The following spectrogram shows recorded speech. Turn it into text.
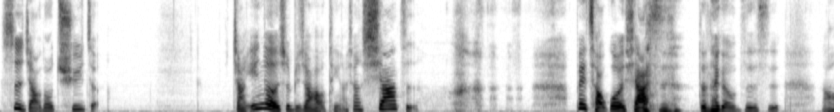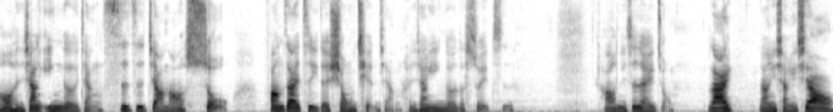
四脚都曲着。讲婴儿是比较好听啊，像瞎子 被炒过的瞎子 的那个姿势，然后很像婴儿这样，四只脚，然后手。放在自己的胸前，这样很像婴儿的睡姿。好，你是哪一种？来，让你想一下哦。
